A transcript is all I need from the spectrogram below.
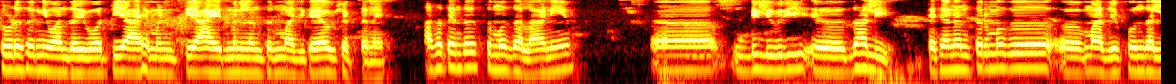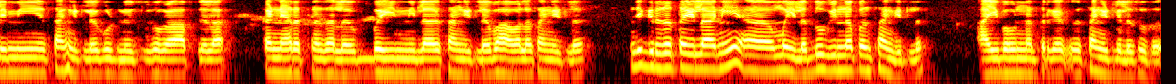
थोडंसं निवांत झाली. बाबा ती आहे म्हण ती आहेत म्हणल्यानंतर माझी काही आवश्यकता नाही. असा त्यांचा समज झाला. आणि डिलिव्हरी झाली. त्याच्यानंतर मग माझे फोन झाले. मी सांगितलं गुड न्यूज बघा आपल्याला कन्यारत्न झालं. बहिणीला सांगितलं भावाला सांगितलं. म्हणजे गिरजाताईला आणि महिला दोघींना पण सांगितलं. आई भाऊंना तर काय सांगितलेलंच होतं.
